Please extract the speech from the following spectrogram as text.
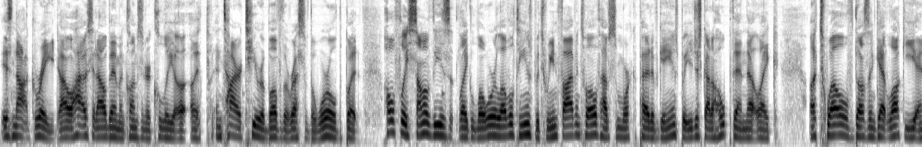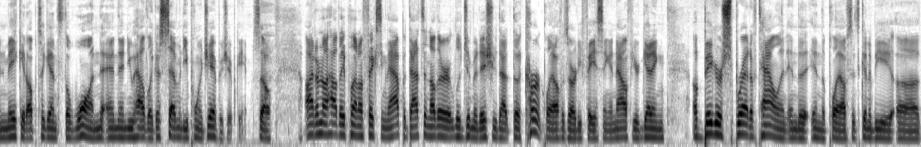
is not great. Uh, Ohio State, Alabama, and Clemson are clearly a, a entire tier above the rest of the world. But hopefully, some of these like lower level teams between five and twelve have some more competitive games. But you just got to hope then that like a twelve doesn't get lucky and make it up to against the one, and then you have like a seventy point championship game. So I don't know how they plan on fixing that, but that's another legitimate issue that the current playoff is already facing. And now, if you're getting a bigger spread of talent in the in the playoffs, it's going to be uh,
